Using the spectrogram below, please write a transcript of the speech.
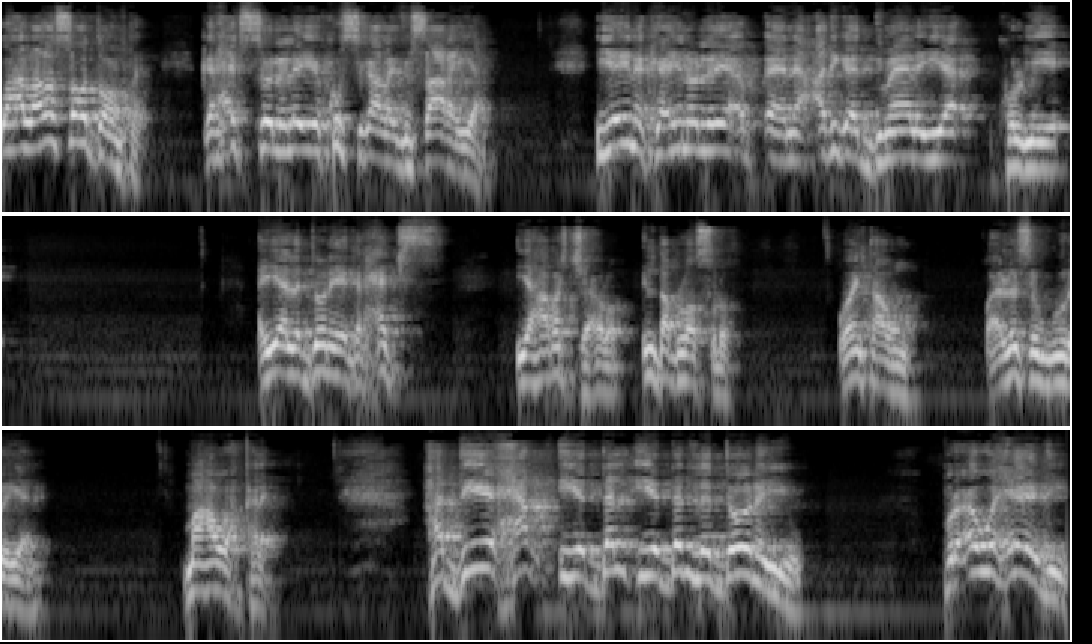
Waxaa loola soo doontay. Garxajisoo la leeyahay kursigaa laydin saaraya iyo ina kaahinoo la leeyahay adigaa dumaalaya kulmiye. Ayaa la doonaya garxajis iyo habar jeclo in dab loo sudo waa intaa un waa loo soo guurayaan. Maaha wax kale. Haddii xaq iyo dal iyo dad la doonayo burco waxeedii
